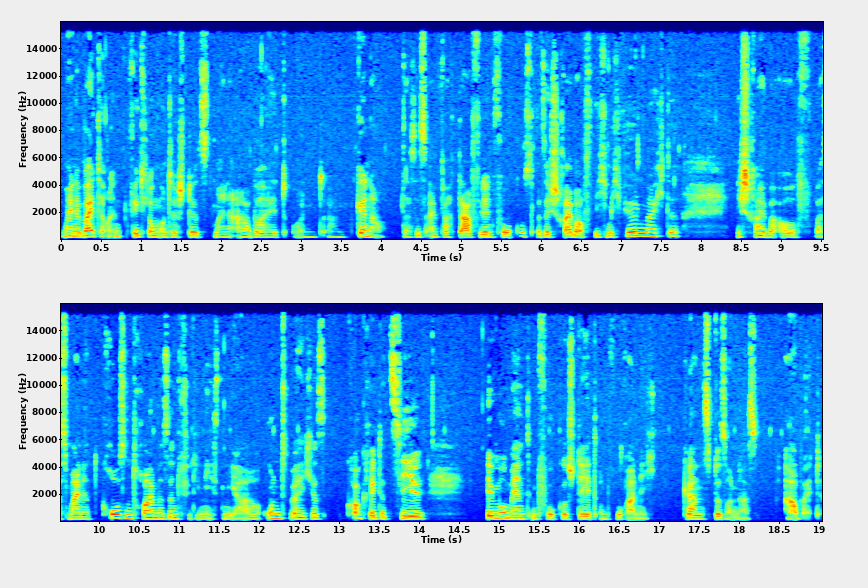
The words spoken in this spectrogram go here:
meine Weiterentwicklung unterstützt, meine Arbeit und ähm, genau, das ist einfach da für den Fokus. Also ich schreibe auf, wie ich mich fühlen möchte. Ich schreibe auf, was meine großen Träume sind für die nächsten Jahre und welches konkrete Ziel im Moment im Fokus steht und woran ich ganz besonders arbeite.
